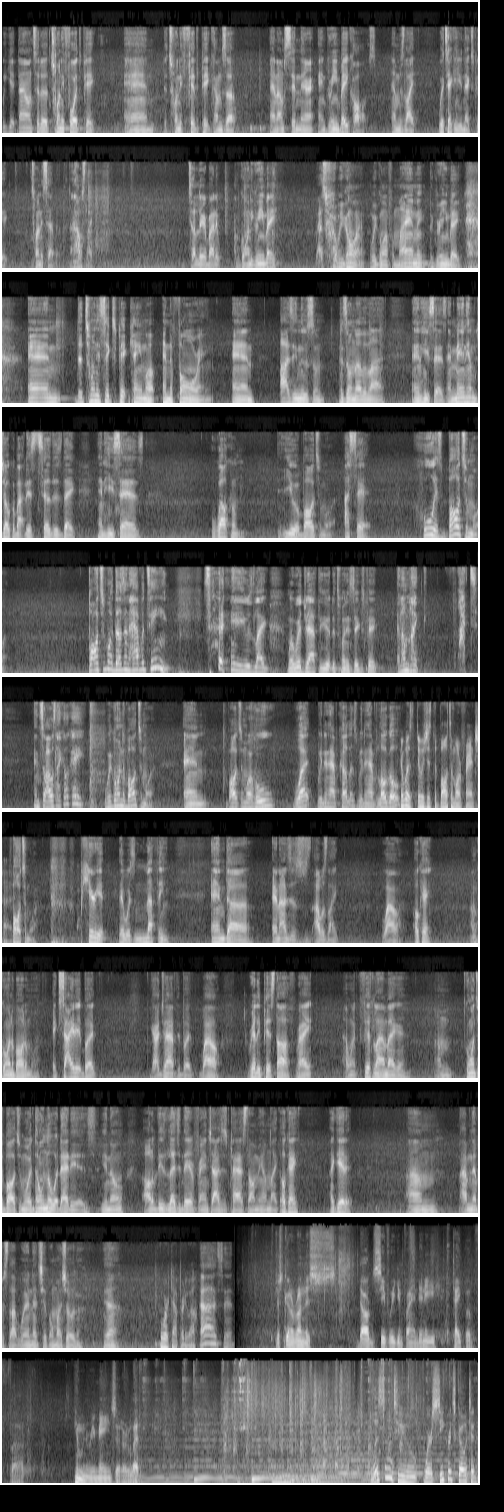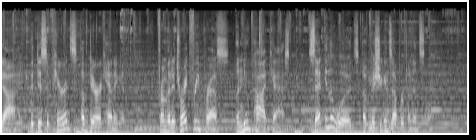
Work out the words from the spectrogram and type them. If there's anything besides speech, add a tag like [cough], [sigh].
We get down to the 24th pick, and the 25th pick comes up, and I'm sitting there, and Green Bay calls and was like, "We're taking you next pick, 27th." And I was like, "Tell everybody I'm going to Green Bay. That's where we're going. We're going from Miami to Green Bay." [laughs] And the 26th pick came up, and the phone rang, and Ozzie Newsome is on the other line, and he says, and me and him joke about this till this day, and he says, "Welcome, you are Baltimore." I said, "Who is Baltimore?" Baltimore doesn't have a team. [laughs] he was like, "Well, we're drafting you at the 26th pick," and I'm like, "What?" And so I was like, "Okay, we're going to Baltimore," and Baltimore, who, what? We didn't have colors. We didn't have logo. It was it was just the Baltimore franchise. Baltimore. Period. There was nothing. And uh and I just I was like, wow, okay. I'm going to Baltimore. Excited but got drafted, but wow, really pissed off, right? I went fifth linebacker. I'm going to Baltimore, don't know what that is, you know. All of these legendary franchises passed on me. I'm like, okay, I get it. Um, I've never stopped wearing that chip on my shoulder. Yeah. It worked out pretty well. I said, Just going to run this dog to see if we can find any type of uh, human remains that are left. Listen to Where Secrets Go to Die The Disappearance of Derek Hennigan. From the Detroit Free Press, a new podcast set in the woods of Michigan's Upper Peninsula.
